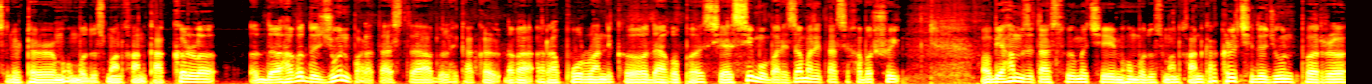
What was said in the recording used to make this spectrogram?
سېنیټر محمد عثمان خان کاکړ د هغه د ژوند په اړه تاسو ته عبد الله کاکړ دغه راپور وړاندې کړ دغه په سیاسي مبارزه باندې تاسو خبر شوي او بیا هم زه تاسو ته چې محمد عثمان خان کاکړ چې د جون پر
